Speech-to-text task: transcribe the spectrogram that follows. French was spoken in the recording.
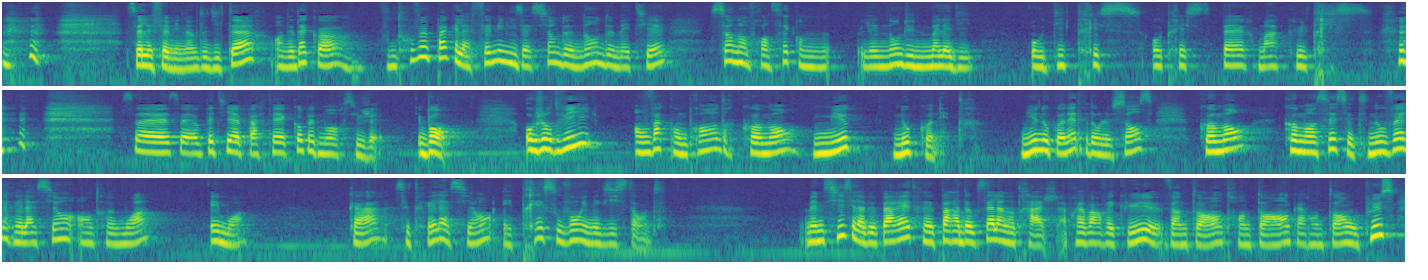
C'est le féminin d'auditeur, on est d'accord Vous ne trouvez pas que la féminisation de noms de métier sonne en français comme le nom d'une maladie? Auditrice, autrice, permacultrice. C'est un petit aparté complètement hors sujet. Bon, aujourd'hui, on va comprendre comment mieux nous connaître. Mieux nous connaître dans le sens comment commencer cette nouvelle relation entre moi et moi. Car cette relation est très souvent inexistante. Même si cela peut paraître paradoxal à notre âge, après avoir vécu 20 ans, 30 ans, 40 ans ou plus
